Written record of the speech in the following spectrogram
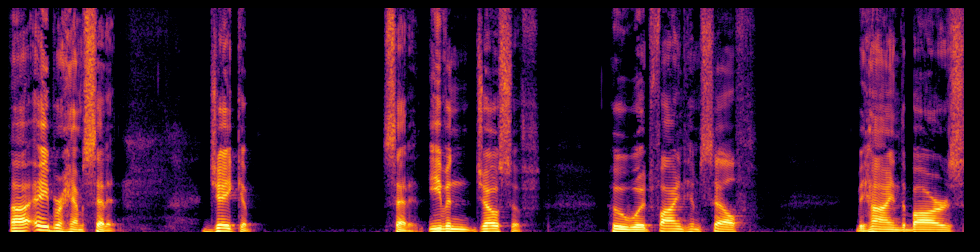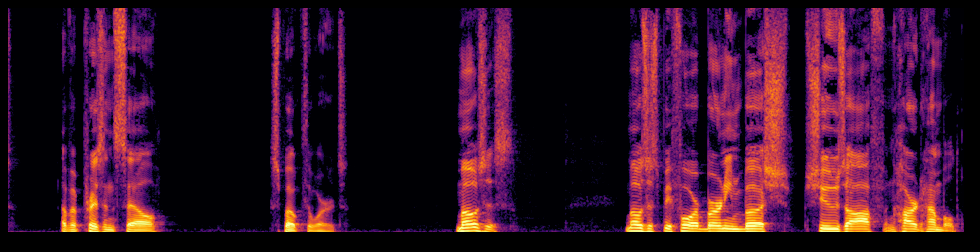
Uh, Abraham said it. Jacob said it. Even Joseph, who would find himself behind the bars of a prison cell, spoke the words. Moses, Moses before burning bush, shoes off and heart humbled,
